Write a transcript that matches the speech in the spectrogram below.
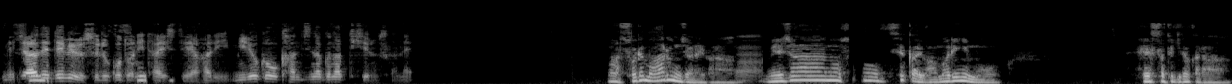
メジャーでデビューすることに対して、やはり魅力を感じなくなってきてるんですかね。まあ、それもあるんじゃないかな。メジャーのその世界があまりにも閉鎖的だから、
